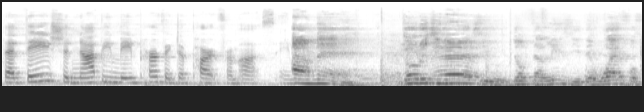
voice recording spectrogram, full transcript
that they should not be made perfect apart from us. Amen. Amen. God richly bless you, Dr. Lindsay, the wife of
